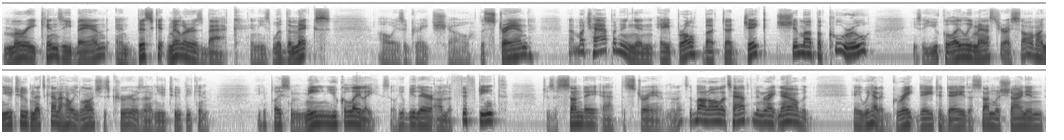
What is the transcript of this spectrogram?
Murray Kinsey Band and Biscuit Miller is back, and he's with the mix always a great show. The Strand, not much happening in April, but uh, Jake Shimabukuro, he's a ukulele master. I saw him on YouTube, and that's kind of how he launched his career was on YouTube. He can, he can play some mean ukulele. So he'll be there on the 15th, which is a Sunday at the Strand. And that's about all that's happening right now, but hey, we had a great day today. The sun was shining.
